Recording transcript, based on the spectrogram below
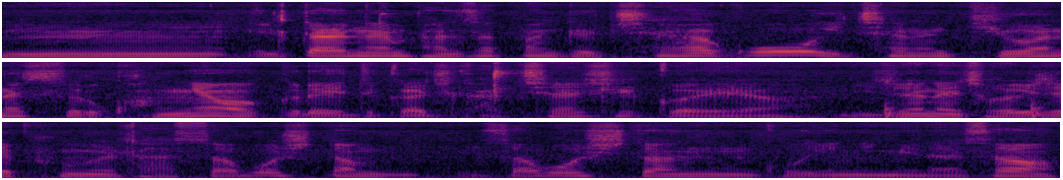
음, 일단은 반사판 교체하고 이 차는 D1S로 광량 업그레이드까지 같이 하실 거예요. 이전에 저희 제품을 다 써보시던 써보시던 고객님이라서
